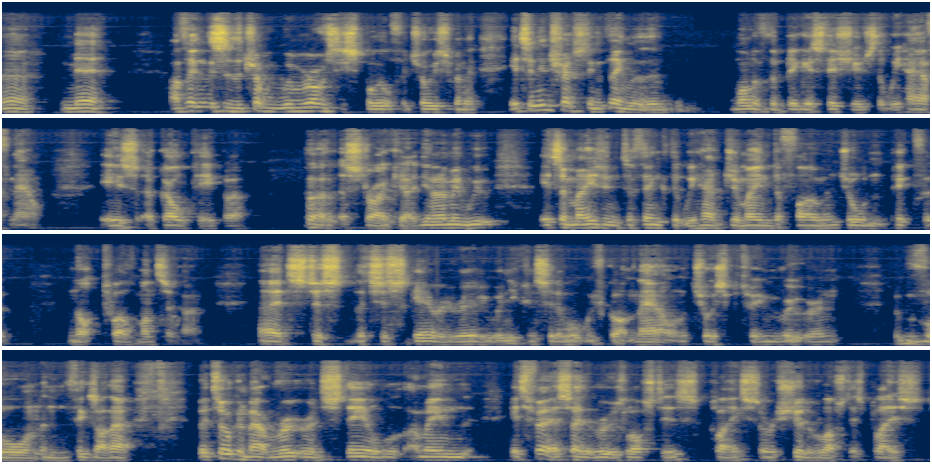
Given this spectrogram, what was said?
uh, meh. I think this is the trouble. We were obviously spoiled for choice when it, it's an interesting thing that the, one of the biggest issues that we have now is a goalkeeper, a striker. You know, I mean, we, it's amazing to think that we had Jermaine Defoe and Jordan Pickford not 12 months ago. Uh, it's just it's just scary, really, when you consider what we've got now, the choice between Ruiter and, and Vaughan and things like that. But talking about Ruiter and Steele, I mean, it's fair to say that Ruiter's lost his place, or should have lost his place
